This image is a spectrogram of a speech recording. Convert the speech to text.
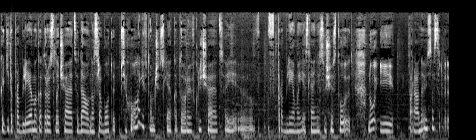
какие-то проблемы, которые случаются. Да, у нас работают психологи в том числе, которые включаются э, в проблемы, если они существуют. Ну и порадуемся э,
